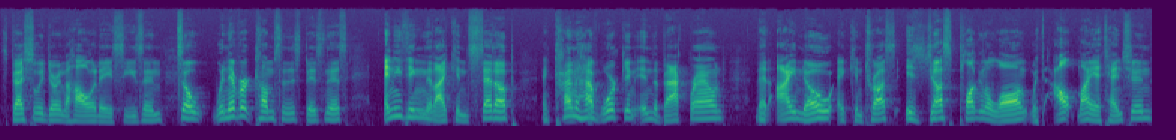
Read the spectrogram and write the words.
especially during the holiday season. So, whenever it comes to this business, anything that I can set up and kind of have working in the background that I know and can trust is just plugging along without my attention,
